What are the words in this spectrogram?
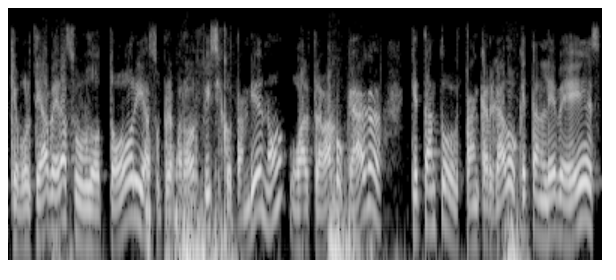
que voltea a ver a su doctor y a su preparador físico también, ¿no? O al trabajo que haga, qué tanto, tan cargado, qué tan leve es,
